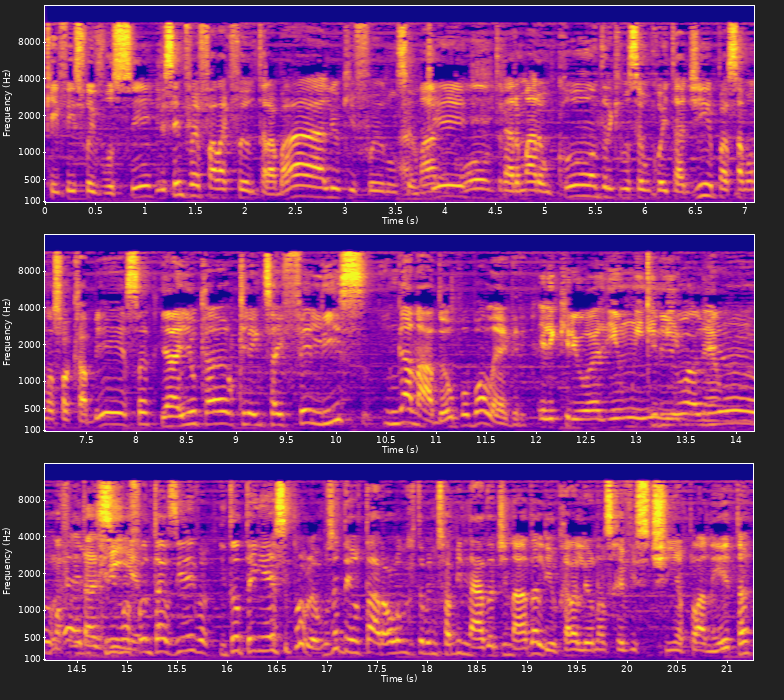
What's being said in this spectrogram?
quem fez foi você. Ele sempre vai falar que foi um trabalho, que foi um não sei Armaram o quê. contra. Armaram contra, que você é um coitadinho, passar a mão na sua cabeça. E aí o, cara, o cliente sai feliz, enganado. É o bobo alegre Ele criou ali um inimigo, criou ali né? uh, Uma é, fantasia. cria uma fantasia. Então tem esse problema. Você tem o tarólogo que também não sabe nada de nada ali. O cara leu nas revistinhas Planeta,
